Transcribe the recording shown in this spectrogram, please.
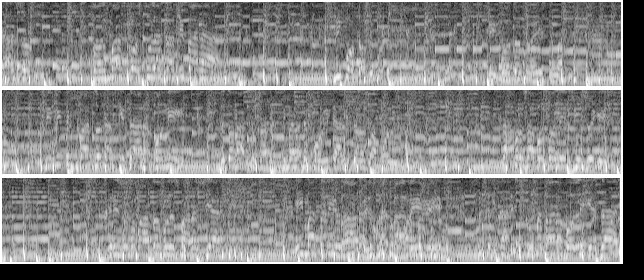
σχολιάσω. Θωμάς Κοστούλα στα τύμπανα. Δίποτο, δίποτο. Δίποτο το αίσθημα. Δημήτρης Μπαρτζόκας, κιθάρα, φωνή. Δεν τον ακούσατε σήμερα, είναι πολύ καλύτερος από όλους μας. Σταύρος Αποστολίδης Μουσούκη Χρήστος Παπαδόπουλος παρουσίαση. Είμαστε οι ορχήστρα του Χρήστου Παπαδόπουλου. Ευχαριστούμε πάρα πολύ και εσάς.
